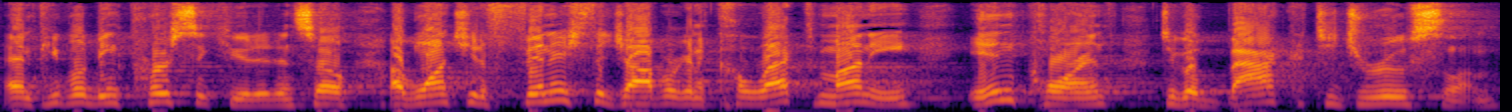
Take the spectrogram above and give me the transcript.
and people are being persecuted. And so I want you to finish the job. We're going to collect money in Corinth to go back to Jerusalem,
